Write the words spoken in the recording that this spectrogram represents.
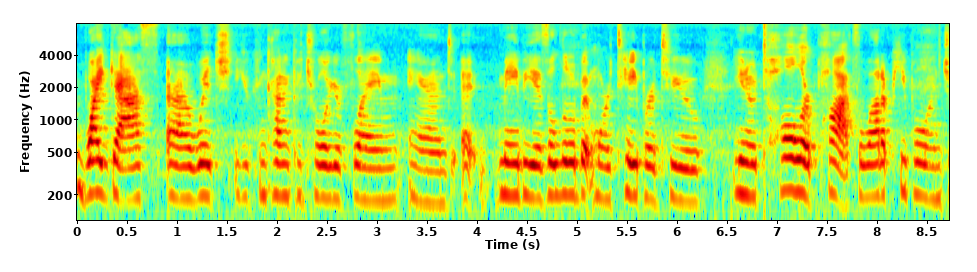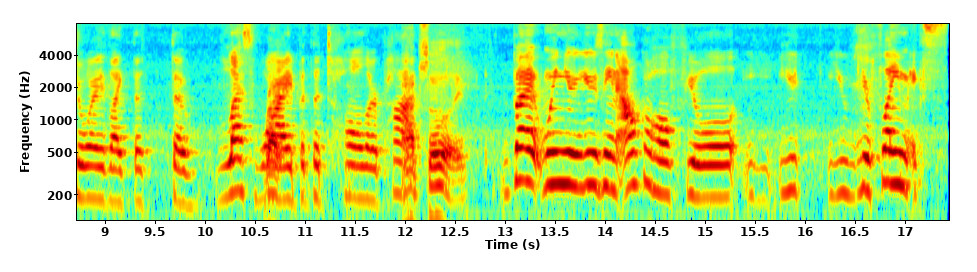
white gas, uh, which you can kind of control your flame and maybe is a little bit more tapered to, you know, taller pots. A lot of people enjoy like the the less wide Right. but the taller pots. Absolutely. But when you're using alcohol fuel, you you your flame, ex,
